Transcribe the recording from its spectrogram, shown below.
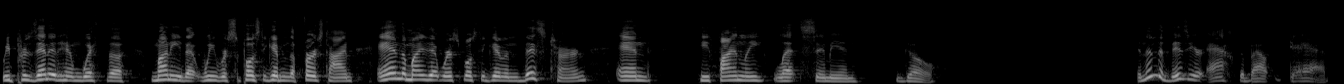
We presented him with the money that we were supposed to give him the first time and the money that we are supposed to give him this turn, and he finally let Simeon go. And then the vizier asked about dad.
